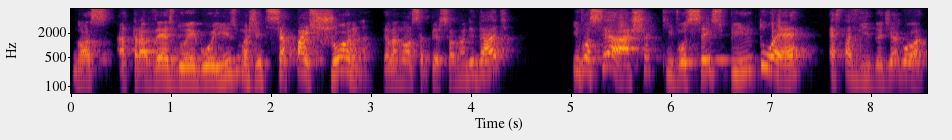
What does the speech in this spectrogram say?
nós, através do egoísmo, a gente se apaixona pela nossa personalidade e você acha que você, espírito, é esta vida de agora.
